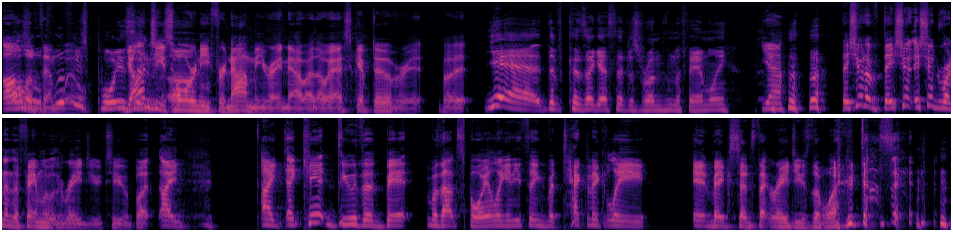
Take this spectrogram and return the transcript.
All Also, of them will. Luffy's poison. Yonji's um, horny for Nami right now. By the way, I skipped over it, but Yeah, because I guess that just runs in the family. yeah, they should have. They should. It should run in the family with Reiju too. But I, I, I can't do the bit without spoiling anything. But technically, it makes sense that Reiju's the one who does it.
